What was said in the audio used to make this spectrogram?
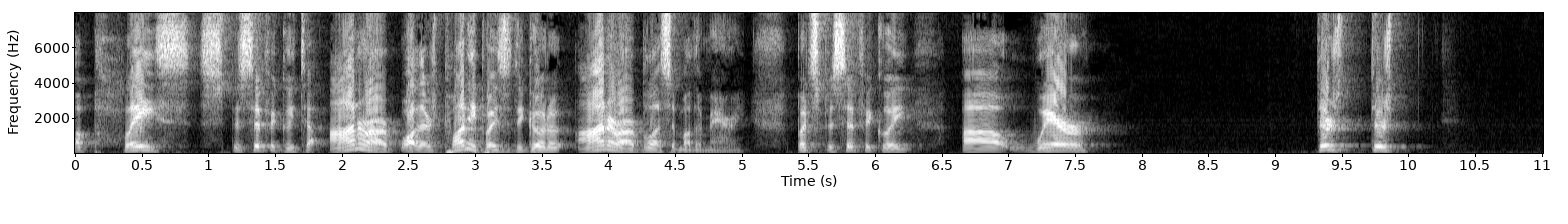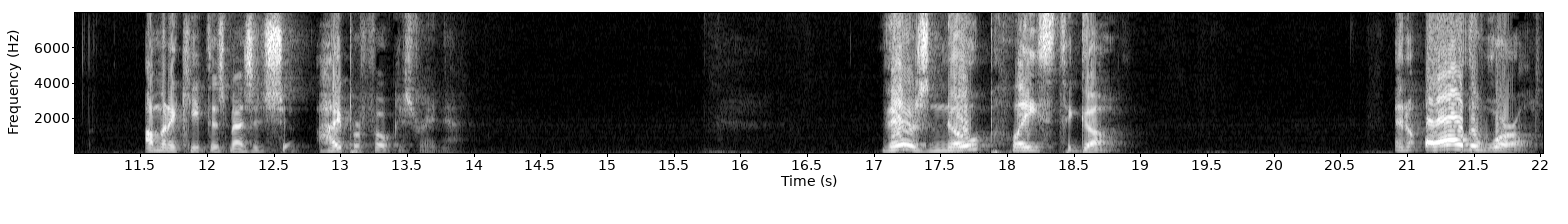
a place specifically to honor our well there's plenty of places to go to honor our blessed mother mary but specifically uh, where there's there's i'm going to keep this message hyper focused right now there's no place to go in all the world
